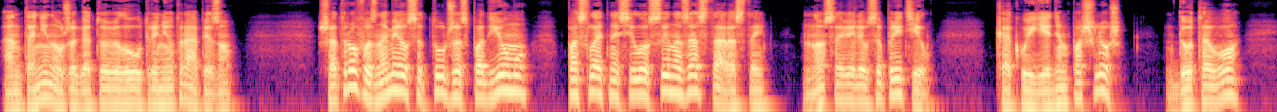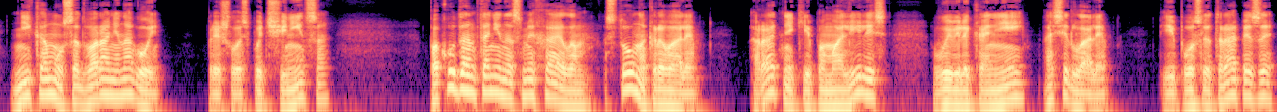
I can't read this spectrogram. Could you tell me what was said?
Антонина уже готовила утреннюю трапезу. Шатров вознамерился тут же с подъему послать на село сына за старостой, но Савельев запретил. «Как уедем, пошлешь. До того никому со двора ни ногой». Пришлось подчиниться. Покуда Антонина с Михайлом стол накрывали, ратники помолились, вывели коней, оседлали. И после трапезы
